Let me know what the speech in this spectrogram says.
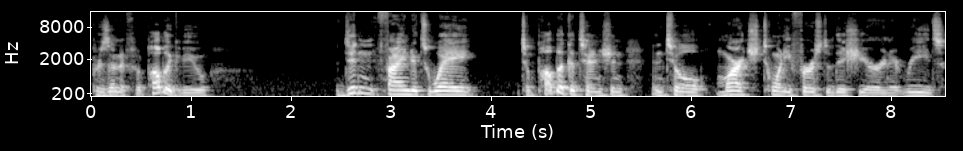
presented for public view, didn't find its way to public attention until March 21st of this year, and it reads,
